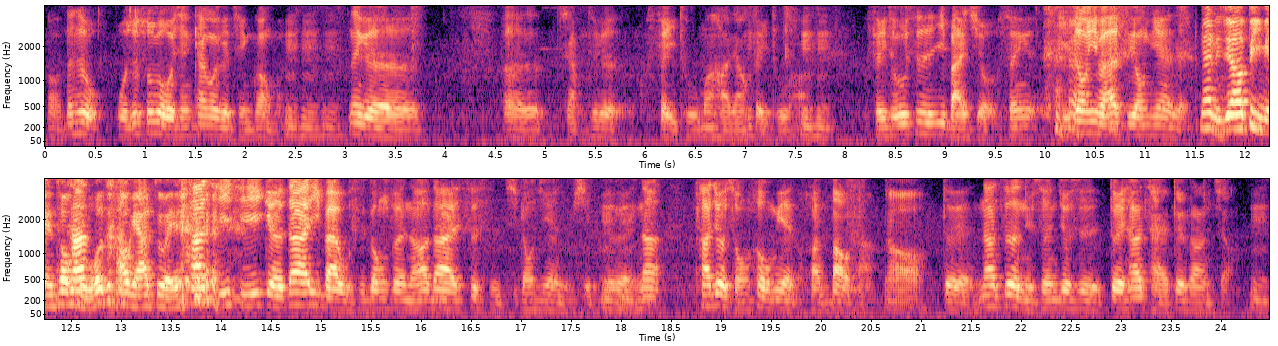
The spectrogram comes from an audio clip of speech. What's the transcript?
哦，但是我就说过，我以前看过一个情况嘛，那个呃，讲这个匪徒嘛，好像匪徒哈，嗯，匪徒是一百九，身体重一百二十公斤的人，那你就要避免冲突，或是跑给他追。他袭击一个大概一百五十公分，然后大概四十几公斤的女性，对不对？嗯那他就从后面环抱她，哦，对，那这个女生就是对她踩对方的脚，嗯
